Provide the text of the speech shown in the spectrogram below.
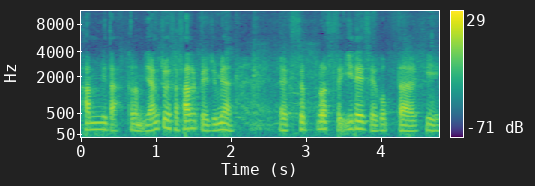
4입니다. 그럼 양쪽에서 4를 빼주면 x 플러스 1의 제곱 더하기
